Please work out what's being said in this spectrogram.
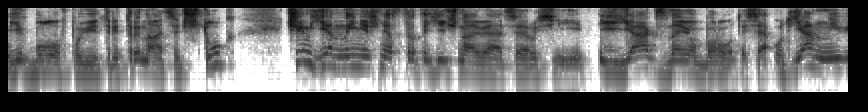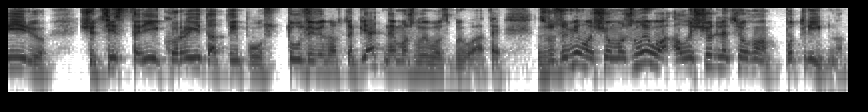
їх було в повітрі 13 штук. Чим є нинішня стратегічна авіація Росії, і як з нею боротися? От я не вірю, що ці старі корита типу Ту-95 неможливо збивати. Зрозуміло, що можливо, але що для цього потрібно?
